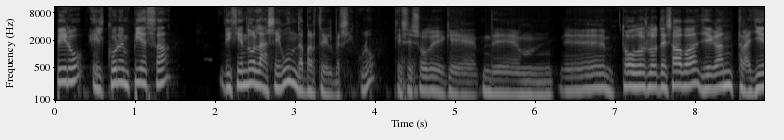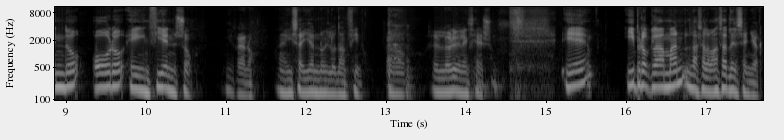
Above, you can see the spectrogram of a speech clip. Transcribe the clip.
pero el coro empieza diciendo la segunda parte del versículo, que es eso de que de, mm, eh, todos los de Saba llegan trayendo oro e incienso. Muy raro, a Isaías no hilo tan fino, el oro y el incienso. Eh, y proclaman las alabanzas del Señor.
